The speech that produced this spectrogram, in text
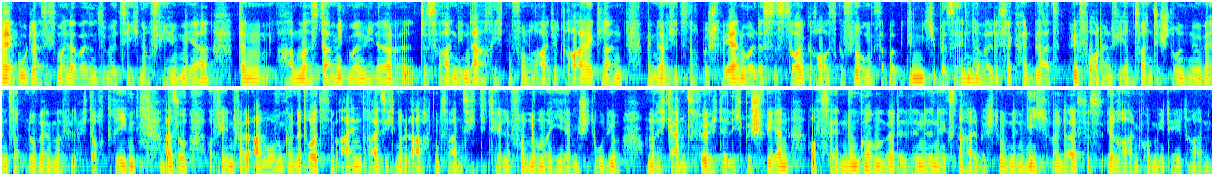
naja gut, lasse ich es mal dabei, sonst überziehe ich noch viel mehr. Dann haben wir es damit mal wieder, das waren die Nachrichten von Radio Dreieckland. Wenn ihr euch jetzt noch beschweren wollt, dass das Zeug rausgeflogen ist, aber bitte nicht über Sender, weil das ist ja kein Platz. Wir fordern 24 Stunden, wir werden es ab November vielleicht auch kriegen. Also auf jeden Fall anrufen könnt ihr trotzdem 31 028, die Telefonnummer hier im Studio und euch ganz fürchterlich beschweren. Auf Sendung kommen werdet ihr in der nächsten halben Stunde nicht, weil da ist das Iran-Komitee dran.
